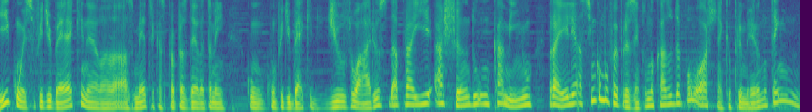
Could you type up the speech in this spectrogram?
E com esse feedback, né, as métricas próprias dela também, com, com feedback de usuários, dá para ir achando um caminho para ele, assim como foi, por exemplo, no caso do Apple Watch, né, que o primeiro não tem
